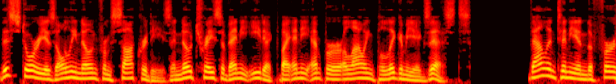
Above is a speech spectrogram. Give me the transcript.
This story is only known from Socrates and no trace of any edict by any emperor allowing polygamy exists. Valentinian I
